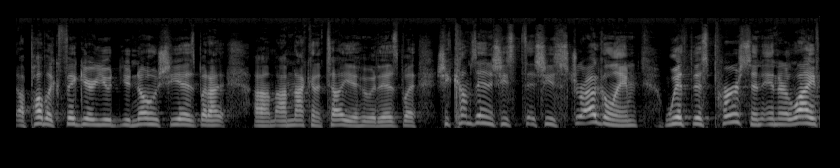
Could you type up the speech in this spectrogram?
a public figure. You, you know who she is, but I, um, I'm not going to tell you who it is. But she comes in and she's, she's struggling with this person in her life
